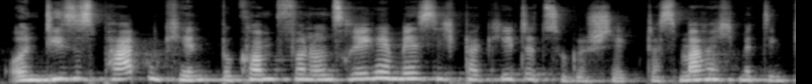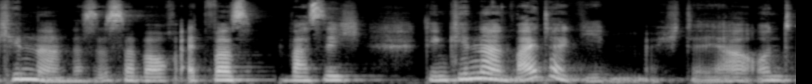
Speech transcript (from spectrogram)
und dieses Patenkind bekommt von uns regelmäßig Pakete zugeschickt. Das mache ich mit den Kindern. Das ist aber auch etwas, was ich den Kindern weitergeben möchte, ja. Und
